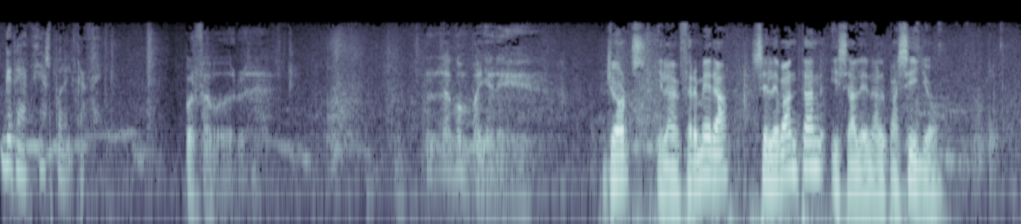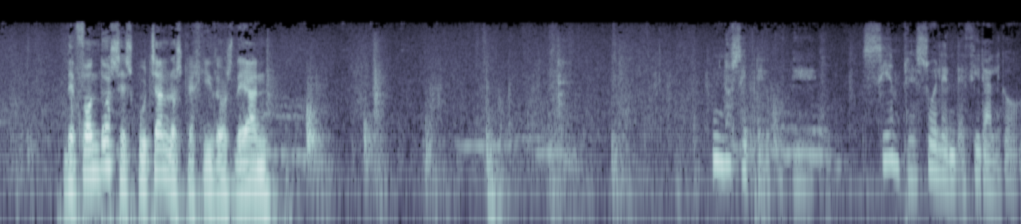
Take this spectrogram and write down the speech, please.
Gracias por el café. Por favor, la acompañaré. George y la enfermera se levantan y salen al pasillo. De fondo se escuchan los quejidos de Anne. No se preocupe. Siempre suelen decir algo.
